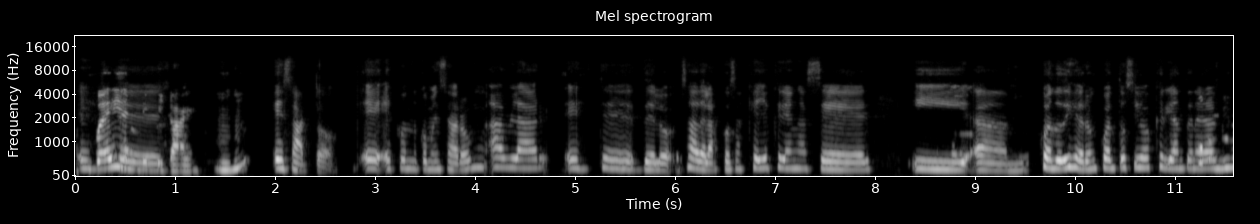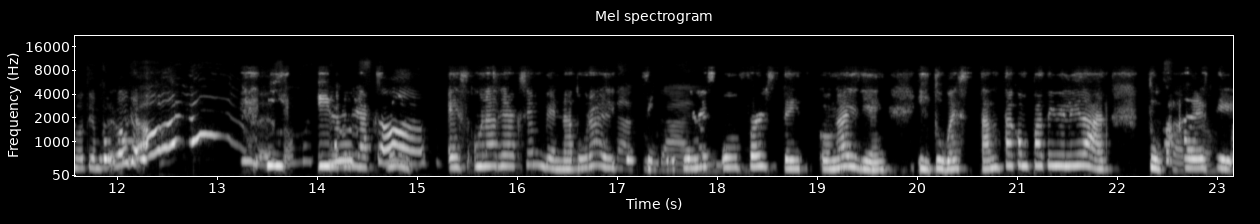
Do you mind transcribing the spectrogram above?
Puedes este, identificar. Exacto. Eh, es cuando comenzaron a hablar este, de, lo, o sea, de las cosas que ellos querían hacer y am, cuando dijeron cuántos hijos querían tener al mismo tiempo, como que, son muy Y la reacción stop". es una reacción bien natural. que Si tú Natural. tienes un first date con alguien y tú ves tanta compatibilidad, tú vas a Exacto. decir,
